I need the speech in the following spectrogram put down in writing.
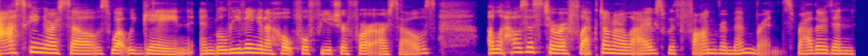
asking ourselves what we gain and believing in a hopeful future for ourselves allows us to reflect on our lives with fond remembrance rather than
